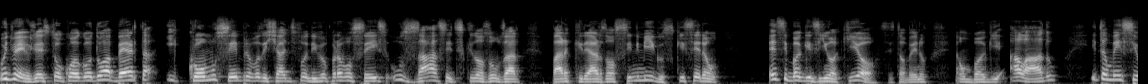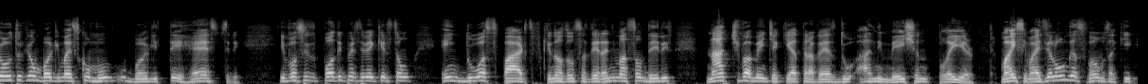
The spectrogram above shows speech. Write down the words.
Muito bem, eu já estou com a Godot aberta e como sempre eu vou deixar disponível para vocês os assets que nós vamos usar para criar os nossos inimigos, que serão esse bugzinho aqui, ó, vocês estão vendo, é um bug alado. E também esse outro que é um bug mais comum, o bug terrestre. E vocês podem perceber que eles estão em duas partes, porque nós vamos fazer a animação deles nativamente aqui através do Animation Player. Mas sem mais delongas, vamos aqui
